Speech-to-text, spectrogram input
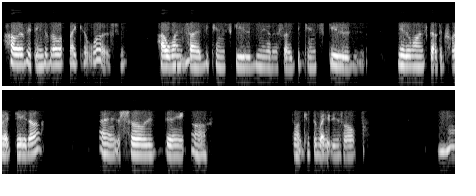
how everything developed like it was how one Mhm. side became skewed and the other side became skewed. Neither one's got the correct data, and so they uh, don't get the right result. hmm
